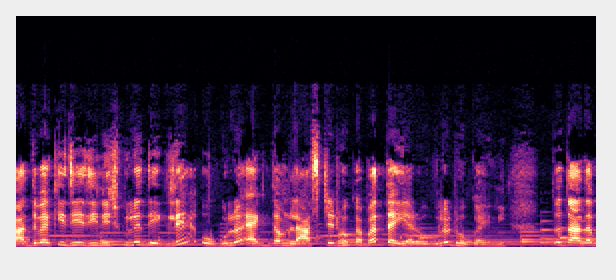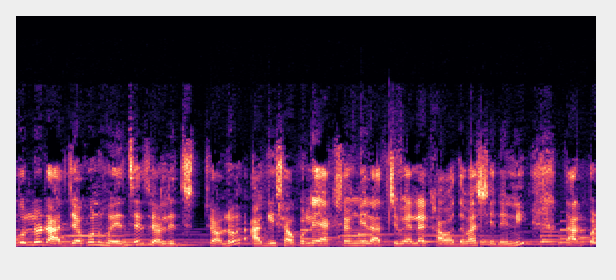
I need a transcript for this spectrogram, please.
বাদবাকি যে জিনিসগুলো দেখলে, ওগুলো একদম লাস্টে ঢোকাবার, তাই আর ওগুলো ঢোকায়নি তো দাদা বলল, রাত যখন হয়েছে, চলে, চলো, আগে সকলে একসঙ্গে রাত্রিবেলা খাওয়া দাওয়া সেরে নিই তারপর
